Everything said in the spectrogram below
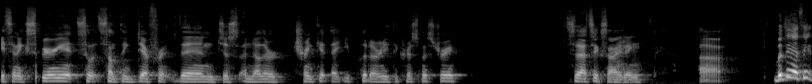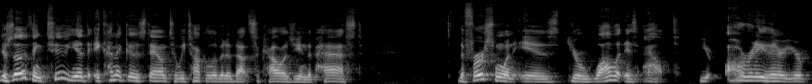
It's an experience, so it's something different than just another trinket that you put underneath the Christmas tree. So that's exciting. Uh, but then I think there's another thing too. You know, it kind of goes down to we talk a little bit about psychology in the past. The first one is your wallet is out. You're already there. You're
